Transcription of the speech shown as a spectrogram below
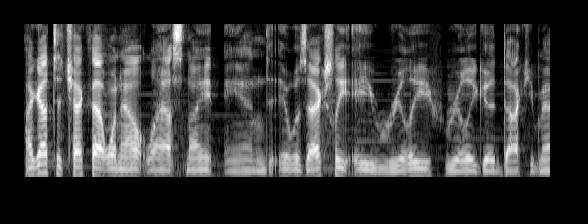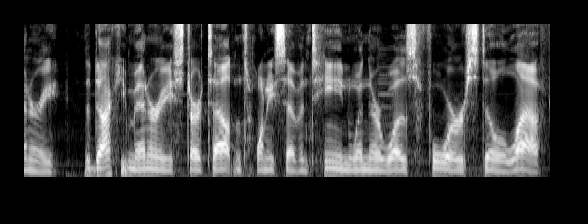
I got to check that one out last night and it was actually a really, really good documentary. The documentary starts out in 2017 when there was 4 still left.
